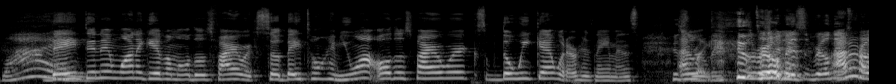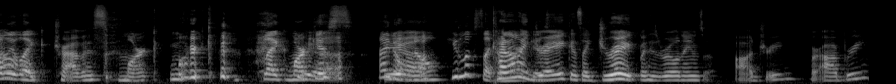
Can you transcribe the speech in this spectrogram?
Why? They didn't want to give him all those fireworks, so they told him, "You want all those fireworks the Weeknd, whatever his name is." His And, real like, name. His real name. his real I name's probably know. like Travis. Mark. Mark. Like Marcus. Yeah. I don't Yeah. know. He looks like kind of like Drake. It's like Drake, but his real name's Audrey or Aubrey,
